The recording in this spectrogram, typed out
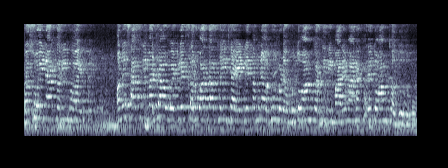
રસોઈ ના કરી હોય, અને સાસરીમાં જાઓ એટલે શરૂઆત આ થઈ જાય એટલે તમને અઘરું પડે. હું તો આમ કરતી હતી, મારે માના ઘરે તો આમ થતું હતું.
